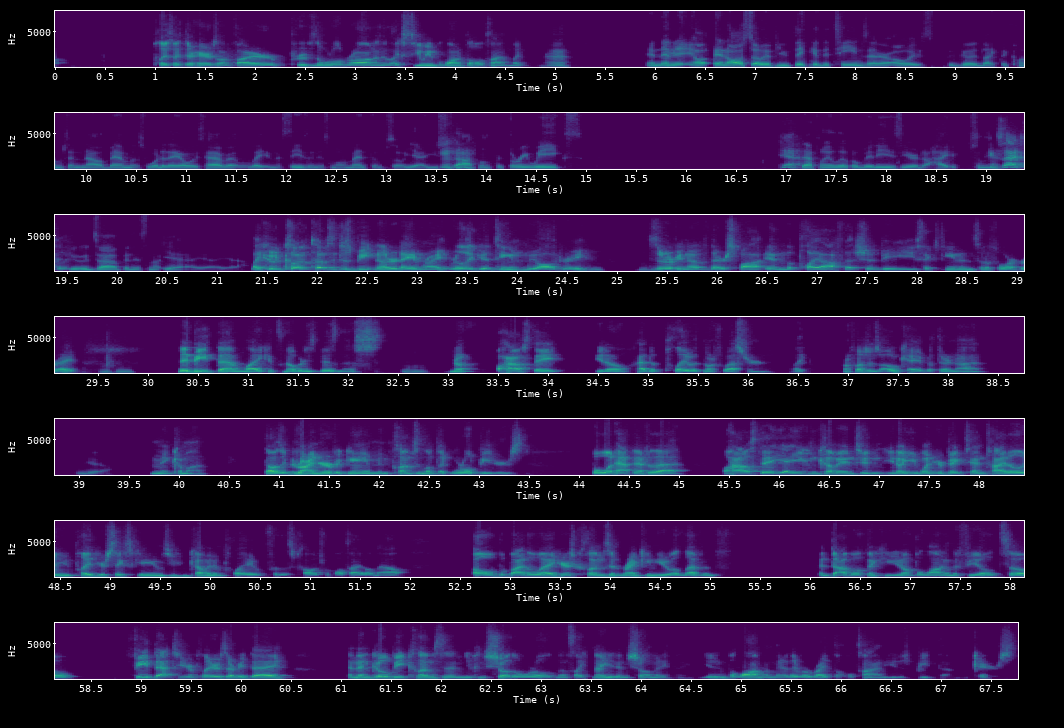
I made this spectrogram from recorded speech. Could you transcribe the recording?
plays like their hair's on fire, proves the world wrong, and they're like, see, we belong the whole time. like, eh, And then, it, and also, if you think of the teams that are always the good, like the Clemson and Alabama's, what do they always have at late in the season? Is momentum. So yeah, you Mhm. stop them for three weeks. Yeah, Definitely a little bit easier to hype some exactly. dudes up, and it's not. Yeah, yeah, yeah. Like who Clemson just beat Notre Dame, right? Really good team. We all agree. Mhm. Mhm. Deserving of their spot in the playoff that should be 16 instead of four, right? Mhm. They beat them like it's nobody's business. Mhm. No, Ohio State, you know, had to play with Northwestern. Like Northwestern's okay, but they're not. Yeah. I mean, come on. That was a grinder of a game, and Clemson looked like world beaters. But what happened after that? Ohio State, yeah, you can come into, you know, you won your Big Ten title, you played your six games, you can come in and play for this college football title now. Oh, but by the way, here's Clemson ranking you 11th, and Dabo thinking you don't belong in the field. So feed that to your players every day, and then go beat Clemson, and you can show the world. And it's like, no, you didn't show them anything. You didn't belong in there. They were right the whole time. You just beat them. Who cares?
